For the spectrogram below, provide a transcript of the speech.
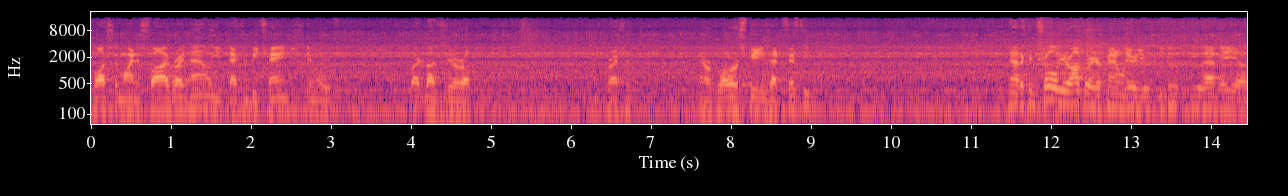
plus and minus 5 right now. You, that can be changed. And we're right about zero in pressure. And our blower speed is at 50. Now to control your operator panel here, you, you do you have a uh,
